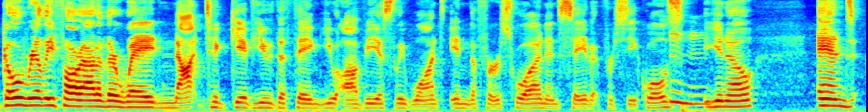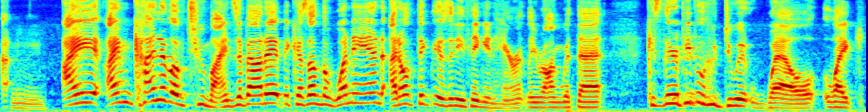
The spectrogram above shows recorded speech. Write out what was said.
go really far out of their way not to give you the thing you obviously want in the first one and save it for sequels, mm-hmm. you know? And I- mm. I I'm kind of of two minds about it because on the one hand, I don't think there's anything inherently wrong with that because there are people mm-hmm. who do it well. Like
